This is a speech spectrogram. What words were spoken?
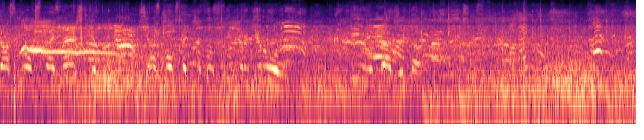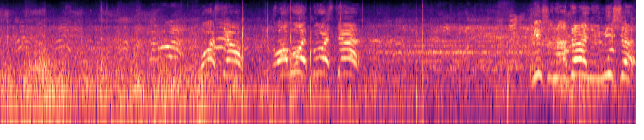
сейчас мог стать, знаешь, кем? Сейчас мог стать просто супергероем. Прикинь, ну как же там? Костя! Ну, а Головой, Костя! Миша, на дальнюю, Миша!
